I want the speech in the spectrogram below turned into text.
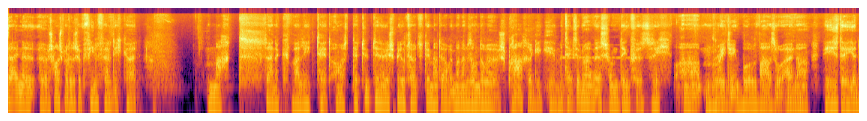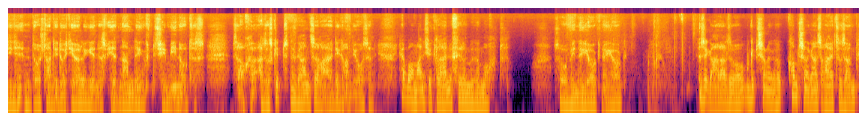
seine äh, schauspielerische Vielfältigkeit macht seine Qualität aus. Der Typ, den er gespielt hat, dem hat er auch immer eine besondere Sprache gegeben. Taxi Driver ist schon ein Ding für sich. Uh, Raging Bull war so einer, wie hieß der hier, die in Deutschland, die durch die Hölle gehen, das Vietnam-Ding, Chimino, das ist auch, also es gibt eine ganze Reihe, die grandios sind. Ich habe auch manche kleine Filme gemocht. So wie New York, New York. Ist egal, also gibt's schon eine, kommt schon eine ganze Reihe zusammen.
